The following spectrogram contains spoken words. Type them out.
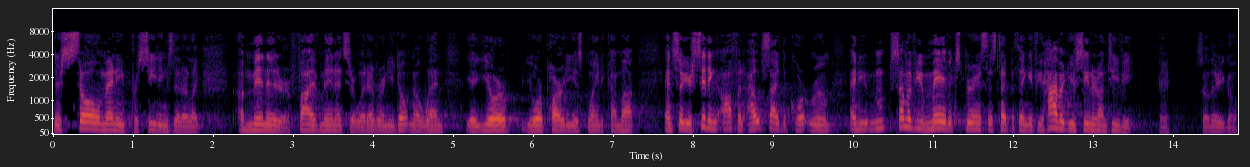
there's so many proceedings that are like a minute or five minutes or whatever, and you don't know when your your party is going to come up. And so you're sitting often outside the courtroom, and you, some of you may have experienced this type of thing. If you haven't, you've seen it on TV. So there you go.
